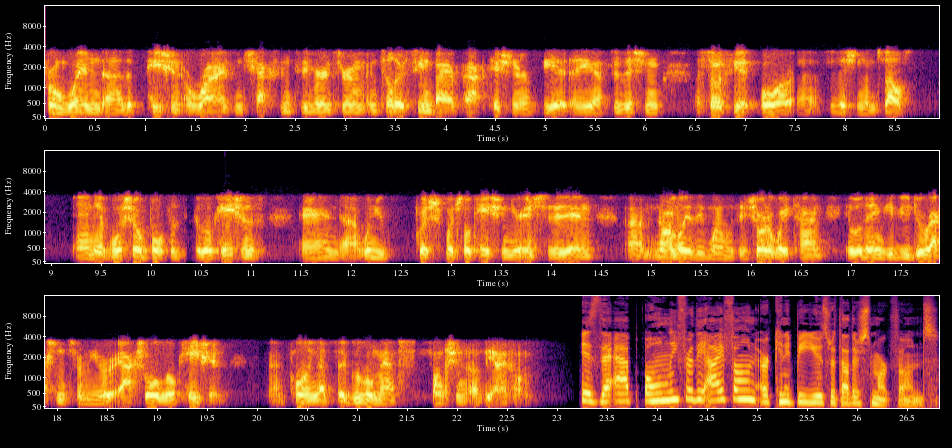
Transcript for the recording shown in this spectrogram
from when uh, the patient arrives and checks into the emergency room until they're seen by a practitioner, be it a, a physician associate or a physician themselves. And it will show both of the locations. And uh, when you push which location you're interested in, um, normally the one with the shorter wait time, it will then give you directions from your actual location uh, pulling up the Google Maps function of the iPhone. Is the app only for the iPhone or can it be used with other smartphones?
